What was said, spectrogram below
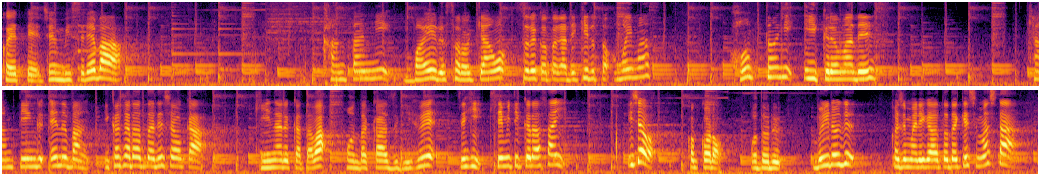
こうやって準備すれば簡単に映えるソロキャンをすることができると思います。本当にいい車です。キャンピング N 版いかがだったでしょうか？気になる方はホンダカーズ岐阜へぜひ来てみてください。以上心踊る Vlog 小島里がお届けしました。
